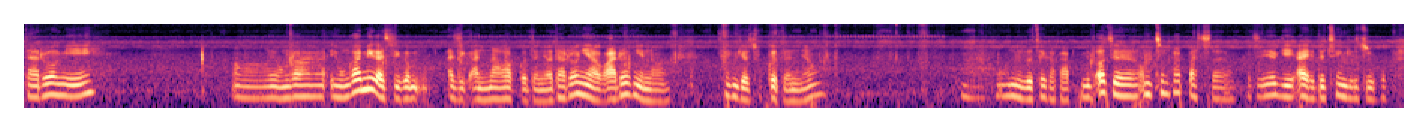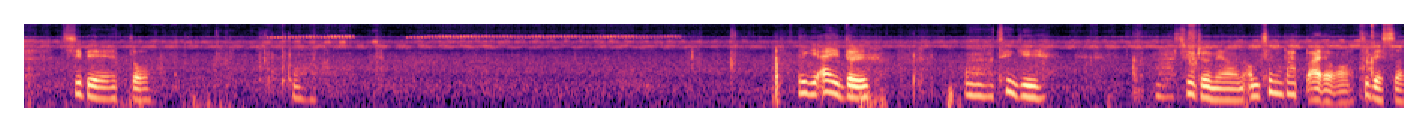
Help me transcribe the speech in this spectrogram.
다롱이 어, 용감, 용감이가 지금 아직 안 나왔거든요. 다롱이하고 아롱이는 챙겨줬거든요. 어, 오늘도 제가 바쁩니다. 어제 엄청 바빴어요. 어제 여기 아이들 챙겨주고 집에 또 어, 여기 아이들 어, 챙기 어, 주려면 엄청 바빠요. 집에서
